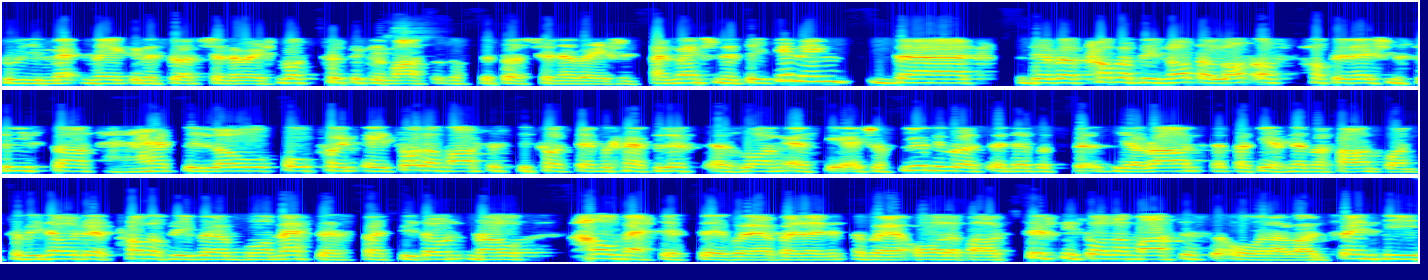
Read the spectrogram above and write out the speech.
do you ma- make in the first generation? What typical masses of the first generation? I mentioned at the beginning that there were probably not a lot of population three stars had below 0.8 solar masses because they would have lived as long as the age of the universe and they would still be around, but we have never found one. So we know there probably were more massive, but we don't know how massive they were, whether they were all about 50 solar masses or around 20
